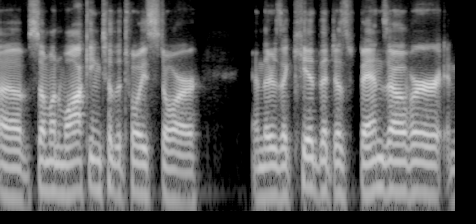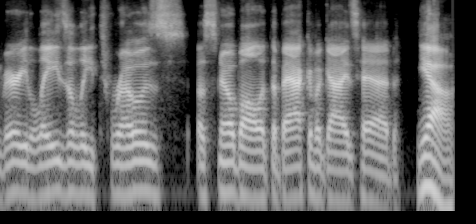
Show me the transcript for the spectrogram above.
of someone walking to the toy store, and there's a kid that just bends over and very lazily throws a snowball at the back of a guy's head, Yeah.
